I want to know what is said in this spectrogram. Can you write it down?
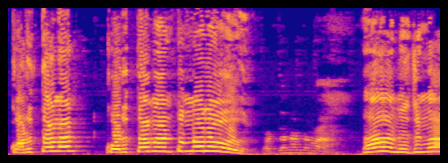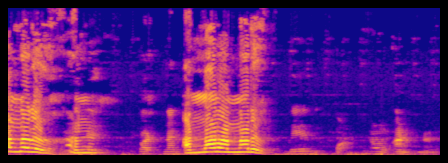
కొడతాను కొడతాను అంటున్నారు. కొడతానన్నావా? ఆ, నిజంగా అన్నారు. అన్నారు అన్నారు. లేదు అంటున్నాడు.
